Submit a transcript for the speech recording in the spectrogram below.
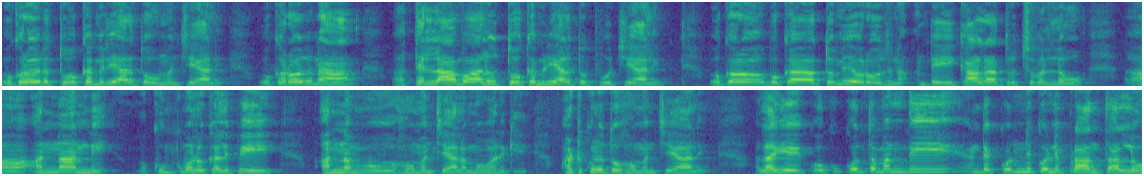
ఒక రోజున తోక మిరియాలతో హోమం చేయాలి ఒక రోజున తెల్ల ఆవాలు తోక మిరియాలతో పూజ చేయాలి ఒక ఒక తొమ్మిదవ రోజున అంటే ఈ కాళరాత్రి ఉత్సవంలో అన్నాన్ని కుంకుమలో కలిపి అన్నం హోమం చేయాలి అమ్మవారికి అటుకులతో హోమం చేయాలి అలాగే కొంతమంది అంటే కొన్ని కొన్ని ప్రాంతాల్లో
